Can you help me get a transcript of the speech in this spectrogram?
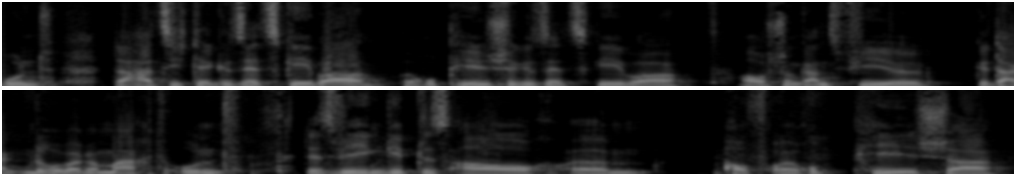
Und da hat sich der Gesetzgeber, der europäische Gesetzgeber, auch schon ganz viel Gedanken darüber gemacht. Und deswegen gibt es auch ähm, auf europäischer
